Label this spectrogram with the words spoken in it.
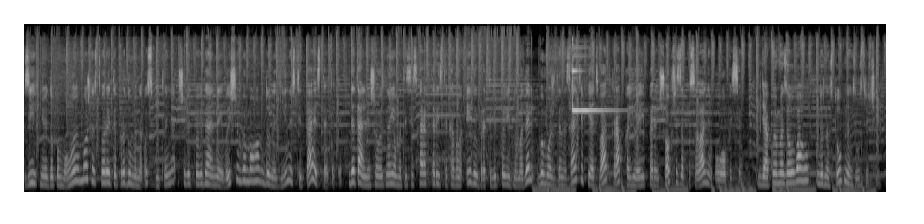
З їхньою допомогою можна створити продумане освітлення, що відповідає найвищим вимогам до надійності та естетики. Детальніше ознайомитися з характеристиками і вибрати відповідну модель ви можете на сайті 5watt.ua, перейшовши за посиланням у описі. Дякуємо за увагу! До наступних зустрічей!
